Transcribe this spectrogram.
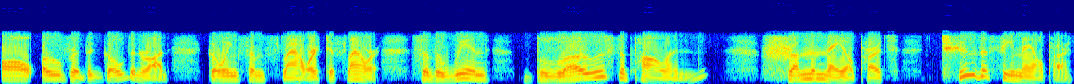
all over the goldenrod, going from flower to flower. So the wind blows the pollen from the male parts to the female parts.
